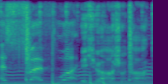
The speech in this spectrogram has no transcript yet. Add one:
Es ist 12 Uhr. Ich höre Arsch und Art.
